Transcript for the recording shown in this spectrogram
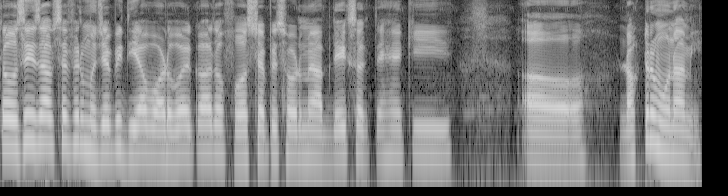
तो उसी हिसाब से फिर मुझे भी दिया वार्ड बॉय का। तो फ़र्स्ट एपिसोड में आप देख सकते हैं कि डॉक्टर मोनामी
